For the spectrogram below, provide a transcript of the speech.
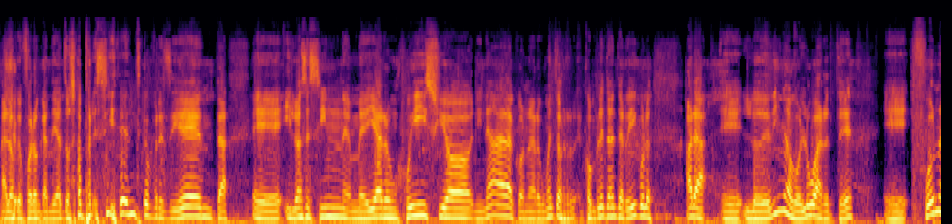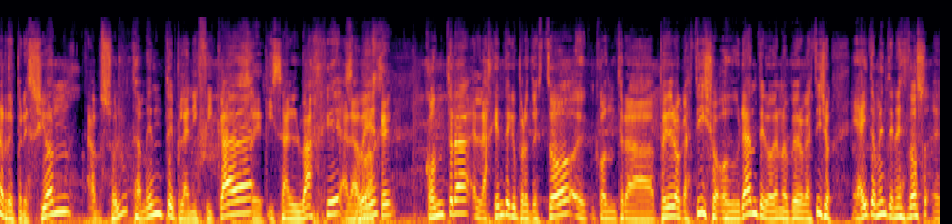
a los que fueron candidatos a presidente o presidenta, eh, y lo hace sin eh, mediar un juicio ni nada, con argumentos completamente ridículos. Ahora, eh, lo de Dina Boluarte eh, fue una represión absolutamente planificada Sí. y salvaje a la Salvaje. vez contra la gente que protestó eh, contra Pedro Castillo o durante el gobierno de Pedro Castillo. Y ahí también tenés dos, eh,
